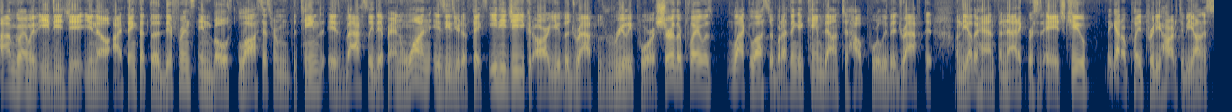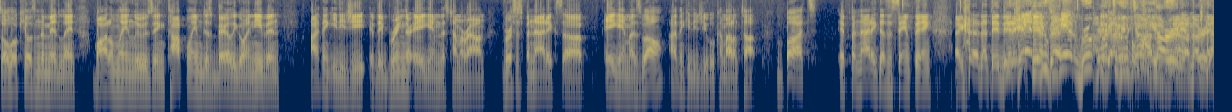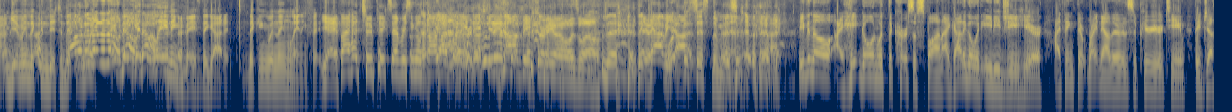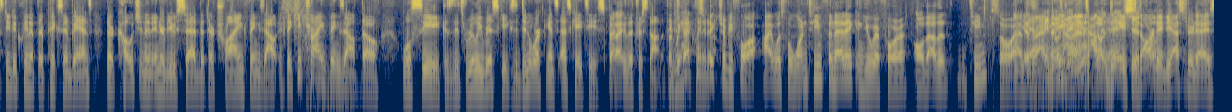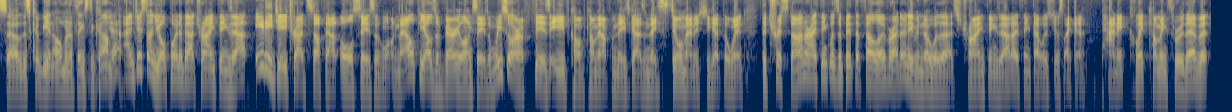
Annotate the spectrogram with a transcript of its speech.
I'm going with EDG. You know, I think that the difference in both losses from the teams is vastly different, and one is easier to fix. EDG, you could argue the draft was really poor. Sure, their play was lackluster, but I think it came down to how poorly they drafted. On the other hand, Fnatic versus AHQ, they got outplayed pretty hard, to be honest. Solo kills in the mid lane, bottom lane losing, top lane just barely going even. I think EDG, if they bring their A game this time around versus Fnatic's uh, A game as well, I think EDG will come out on top. But if Fnatic does the same thing that they did You against can't- you can't root I'm, for I'm, two I'm not teams. rooting. I'm not rooting. I'm giving the condition. They No, can no, win. no, no, no, if they no, get no. the laning base, they got it. They can win the laning phase. Yeah, if I had two picks every single time I put a prediction in, I'd be 3-0 as well. The, Anyway, caveat. What's the system, man? Even though I hate going with the curse of Spawn, I got to go with EDG here. I think that right now they're the superior team. They just need to clean up their picks and bans. Their coach in an interview said that they're trying things out. If they keep trying things out, though, we'll see because it's really risky because it didn't work against SKT, especially the Tristana. They But we had clean this it up. picture before. I was for one team, Fnatic, and you were for all the other teams. So I That's guess right. That's how, that's how the day started yesterday, so this could be an omen of things to come. Yeah, and just on your point about trying things out, EDG tried stuff out all season long. The LPL's a very long season. We saw a Fizz Eve comp come out from these guys, and they still managed to get the win. The Tristana, I think, was a bit that fell over. I don't even know whether that's trying things out. I think that was just like a panic click coming through there, but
